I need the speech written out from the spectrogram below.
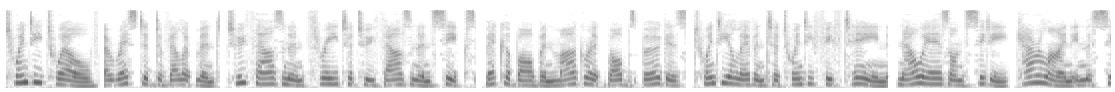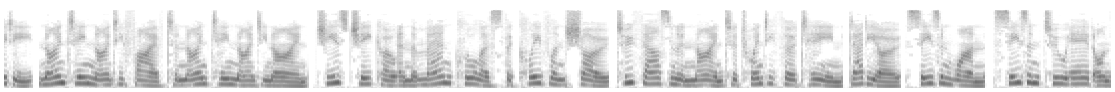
2012 Arrested Development 2003 to 2006 Becker Bob and Margaret Bob's Burgers 2011 to 2015 now airs on City Caroline in the City 1995 to 1999 Cheers Chico and the Man Clueless The Cleveland Show 2009 to 2013 Daddio Season 1 Season 2 aired on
